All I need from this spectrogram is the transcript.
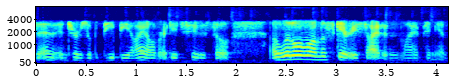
in, in terms of the PPI already too. So a little on the scary side, in my opinion.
